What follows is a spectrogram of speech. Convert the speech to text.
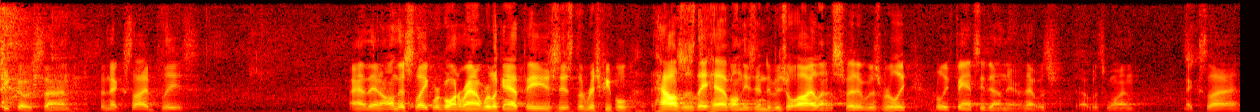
Chico's son. The next slide, please. And then on this lake, we're going around, we're looking at these. These are the rich people houses they have on these individual islands. But it was really, really fancy down there. That was, that was one. Next slide.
